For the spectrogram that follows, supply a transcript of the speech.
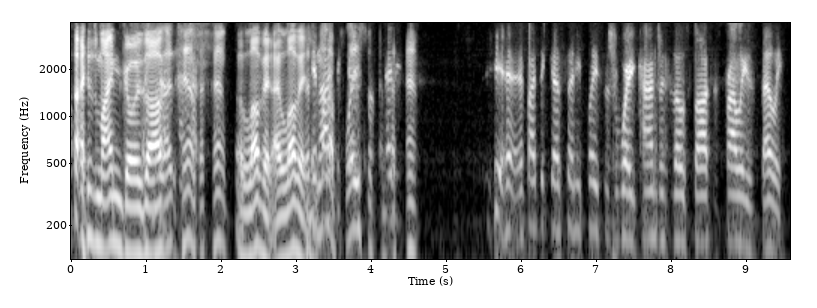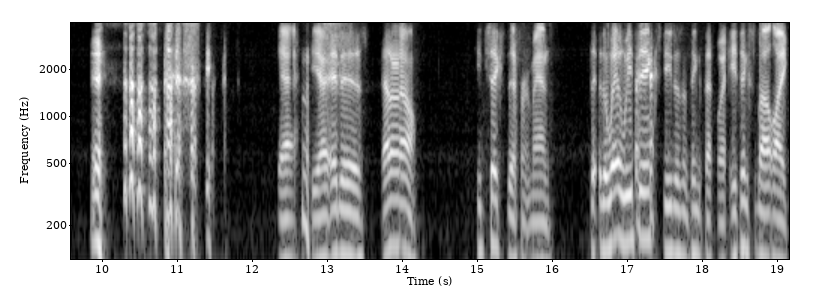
his mind goes off. That's him. That's him. I love it. I love it. It's not a place guess of That's. Yeah, if I had to guess any places where he conjures those thoughts, it's probably his belly. Yeah, yeah, it is. I don't know. He ticks different, man. The, the way we think, Steve doesn't think that way. He thinks about like,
